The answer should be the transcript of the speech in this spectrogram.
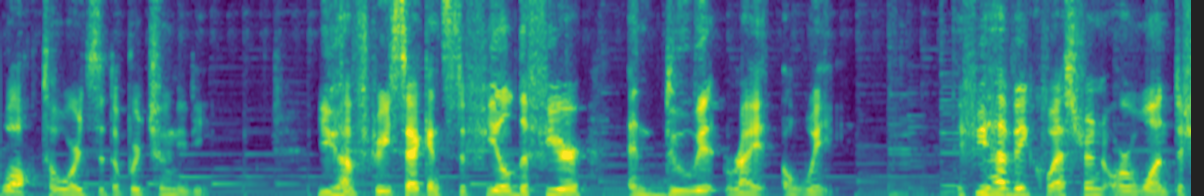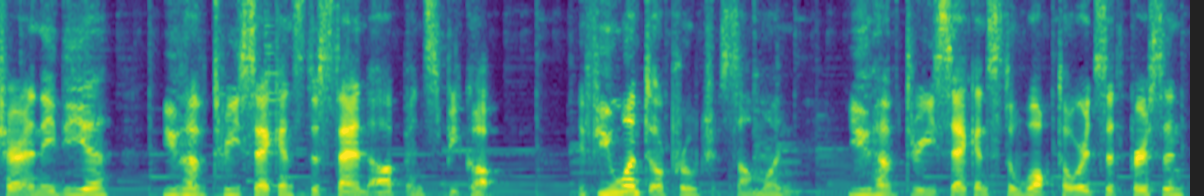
walk towards that opportunity. You have 3 seconds to feel the fear and do it right away. If you have a question or want to share an idea, you have 3 seconds to stand up and speak up. If you want to approach someone, you have 3 seconds to walk towards that person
